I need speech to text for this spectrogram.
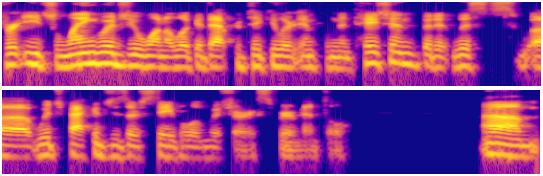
for each language, you'll want to look at that particular implementation, but it lists uh, which packages are stable and which are experimental. Um,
